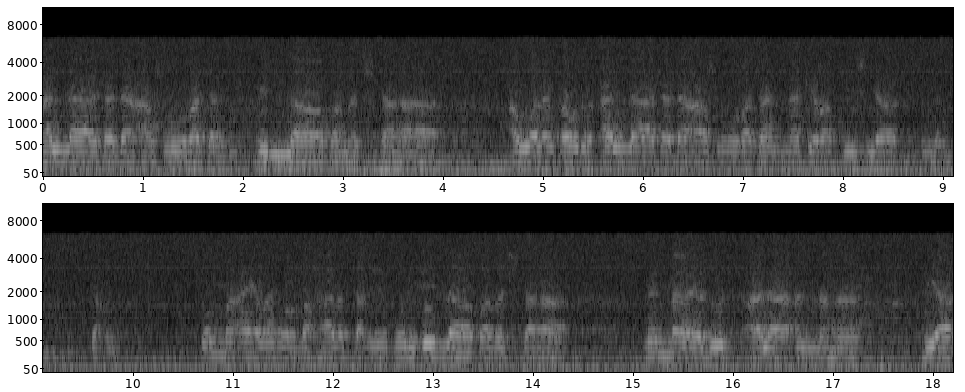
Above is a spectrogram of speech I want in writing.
ألا تدع صورة إلا طمستها. أولا قول ألا تدع صورة نكرة في سياق التعميم ثم أيضا يوضح هذا التعميم يقول إلا طمستها مما يدل على أنها هي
